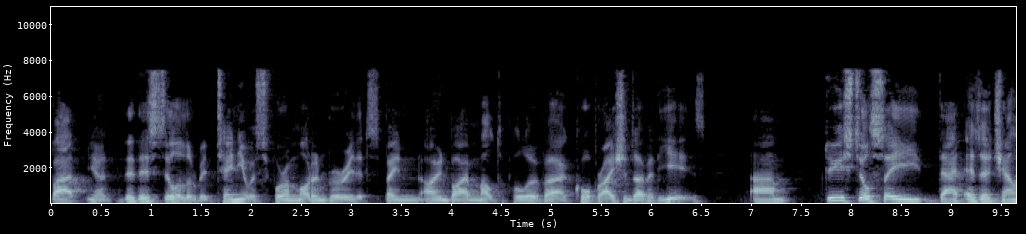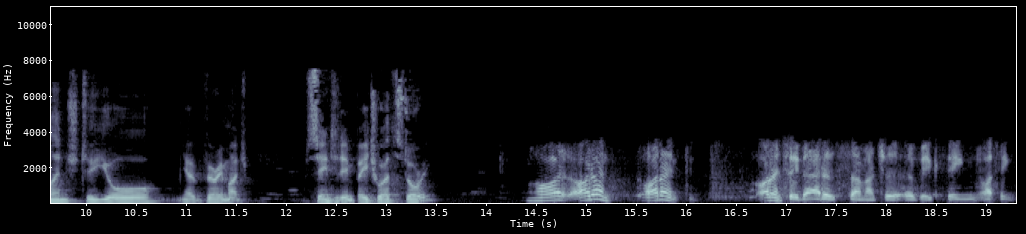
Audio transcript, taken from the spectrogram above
but you know they're still a little bit tenuous for a modern brewery that's been owned by multiple of uh, corporations over the years? Um, do you still see that as a challenge to your, you know, very much centred in Beechworth story? I, I don't, I don't, I don't see that as so much a, a big thing. I think,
